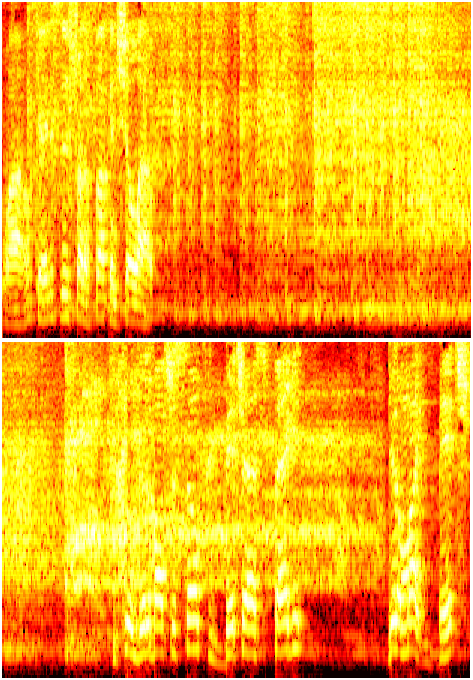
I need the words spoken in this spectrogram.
Wow, okay, this dude's trying to fucking show out. You feel good about yourself, you bitch ass faggot? Get a mic, bitch.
